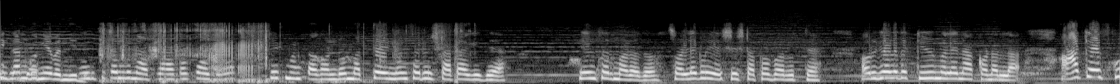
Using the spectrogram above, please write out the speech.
ಚಿಕನ್ ಗುನ್ಯ ಬಂದಿದ್ದು ಚಿಕನ್ ಗುನ್ನೆ ಅಟ್ಯಾಕ್ ಆಗಿದೆ ಟ್ರೀಟ್ಮೆಂಟ್ ತಗೊಂಡು ಮತ್ತೆ ಇನ್ನೊಂದ್ಸರಿ ಸ್ಟಾರ್ಟ್ ಆಗಿದೆ. ಏನು ಸರ್ ಮಾಡೋದು? ಸೊಳ್ಳೆಗಳು ಎಷ್ಟು ಅಪ್ಪ ಬರುತ್ತೆ. ಅವ್ರಿಗೆ ಹೇಳೋದಕ್ಕೆ ಕಿವಿ ಮೇಲೆ ಹಾಕೊಳಲ್ಲ ಆ ಕೇಸ್ಗೂ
